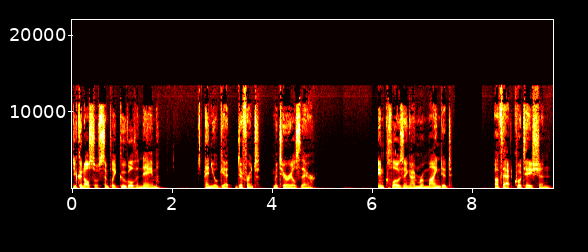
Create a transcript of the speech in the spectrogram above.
You can also simply Google the name and you'll get different materials there. In closing, I'm reminded of that quotation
